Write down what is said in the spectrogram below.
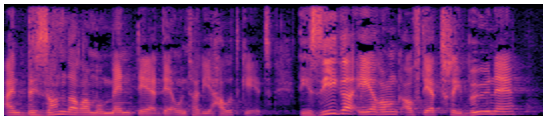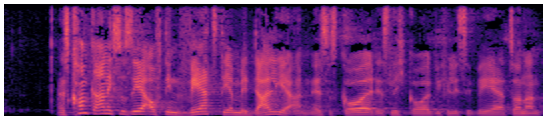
ein besonderer Moment, der, der unter die Haut geht. Die Siegerehrung auf der Tribüne. Es kommt gar nicht so sehr auf den Wert der Medaille an. Ist es Gold, ist nicht Gold, wie viel ist sie wert, sondern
